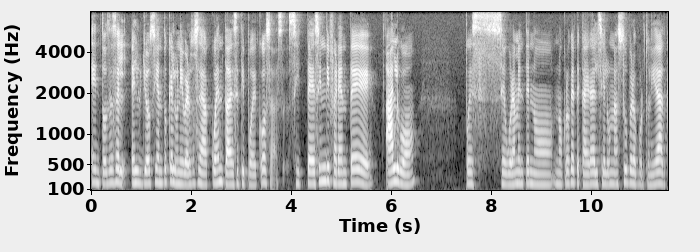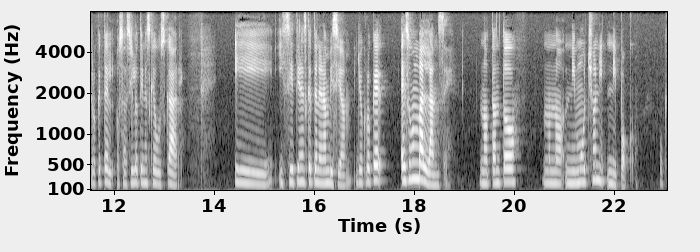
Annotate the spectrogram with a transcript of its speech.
Entonces el, el, yo siento que el universo se da cuenta de ese tipo de cosas. Si te es indiferente algo, pues seguramente no, no creo que te caiga del cielo una super oportunidad. Creo que te, o sea, sí lo tienes que buscar. Y, y sí tienes que tener ambición. Yo creo que es un balance. No tanto, no, no, ni mucho ni, ni poco. ¿Ok?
